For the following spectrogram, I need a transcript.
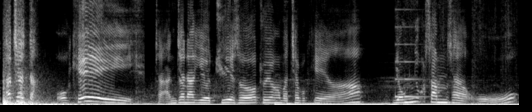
다 찾았다! 오케이. 자 안전하게 뒤에서 도형을 맞춰볼게요 06345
